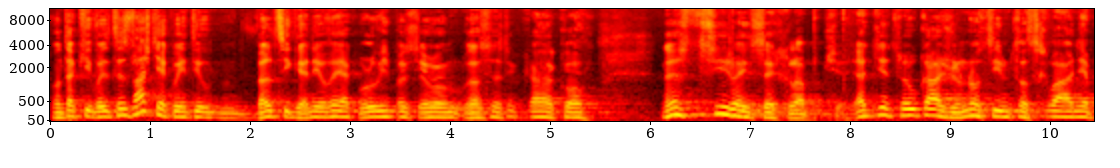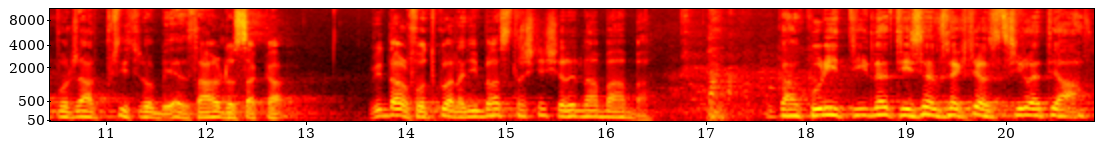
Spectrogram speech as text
On taky, to je zvláštní, jako ty velcí geniové, jak mluví, prostě on zase říká jako, nestřílej se, chlapče, já ti to ukážu, nosím to schválně pořád při sobě, sáhl do saka, vydal fotku a na ní byla strašně šeredná bába. Říká, kvůli týhle, tý jsem se chtěl střílet já.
